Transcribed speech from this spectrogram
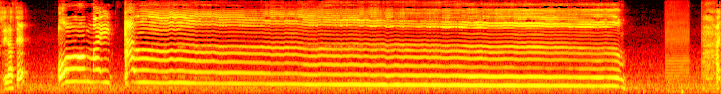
じらせ？オーマイタウンはい、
